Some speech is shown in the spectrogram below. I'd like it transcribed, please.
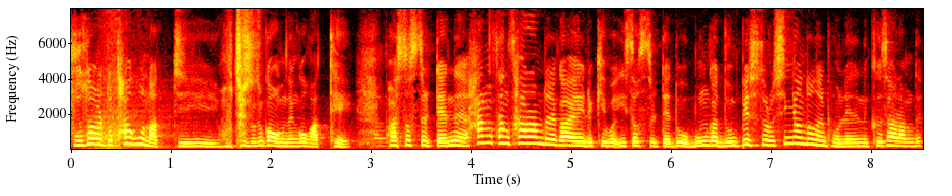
구설도 타고났지. 어쩔 수가 없는 것 같아. 봤었을 때는 항상 사람들과의 이렇게 뭐 있었을 때도 뭔가 눈빛으로 신경전을 보내는 그 사람들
